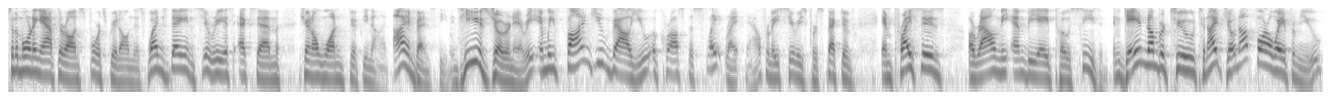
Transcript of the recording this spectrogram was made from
to the morning after on Sports Grid on this Wednesday in Sirius XM channel 159. I am Ben Stevens. He is Joe Raineri, and we find you value across the slate right now from a series perspective and prices around the NBA postseason. In game number two tonight, Joe, not far away from you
